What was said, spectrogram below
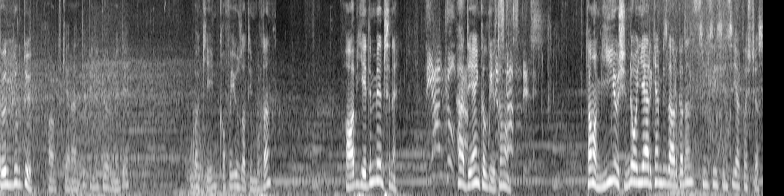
Öldürdü artık herhalde. Beni görmedi. Bakayım. Kafayı uzatayım buradan. Abi yedim mi hepsini? Ha, the ankle diyor, tamam. Tamam yiyor şimdi. O yerken biz de arkadan sinsi sinsi yaklaşacağız.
